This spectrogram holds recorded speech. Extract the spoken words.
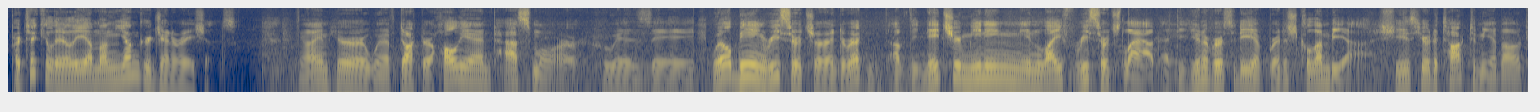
particularly among younger generations. I am here with Dr. Holly-Ann Passmore, who is a well-being researcher and director of the Nature Meaning in Life Research Lab at the University of British Columbia. She is here to talk to me about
